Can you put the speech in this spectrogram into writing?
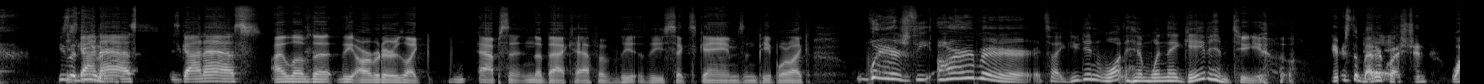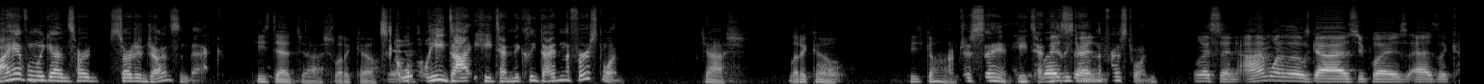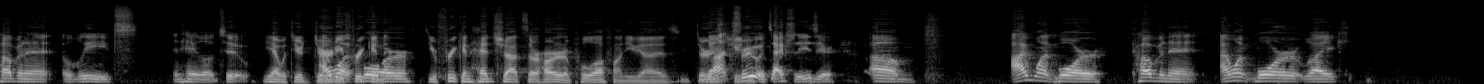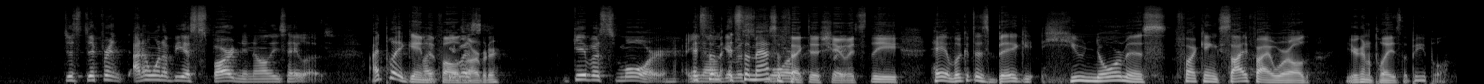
He's a got demon. an ass. He's got an ass. I love that the Arbiter is like absent in the back half of the these six games, and people are like, "Where's the Arbiter?" It's like you didn't want him when they gave him to you. Here's the better Hey. question: Why haven't we gotten Sar- Sergeant Johnson back? He's dead, Josh. Let it go, So, Yeah. well, he died. He technically died in the first one. Josh. Let it go. Well, He's gone. I'm just saying he technically died in the first one. Listen, I'm one of those guys who plays as the Covenant elites in Halo 2. Yeah, with your dirty freaking more. your freaking headshots are harder to pull off on you guys. Dirty Not cheater. true. It's actually easier. Um, I want more Covenant. I want more like just different. I don't want to be a Spartan in all these Halos. I'd play a game Like, that follows us- Arbiter. Give us more. you It's know, the it's the Mass more Effect issue. choice. It's the hey, look at this big, enormous fucking sci-fi world. You're gonna play as the people.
